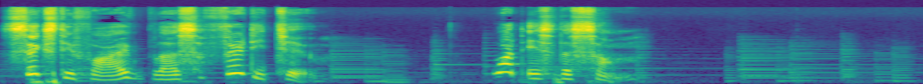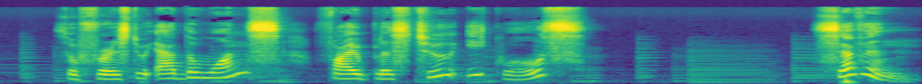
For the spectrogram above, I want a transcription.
65 plus 32. What is the sum? So first we add the ones. 5 plus 2 equals 7.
